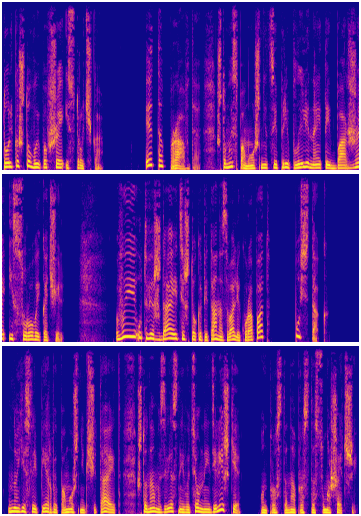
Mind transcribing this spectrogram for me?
только что выпавшая из стручка. Это правда, что мы с помощницей приплыли на этой барже из суровой качели. Вы утверждаете, что капитана звали Куропат? Пусть так. Но если первый помощник считает, что нам известны его темные делишки, он просто-напросто сумасшедший.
